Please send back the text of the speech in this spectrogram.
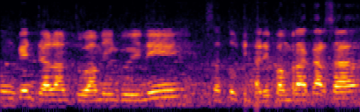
mungkin dalam dua minggu ini studi dari Pemrakarsa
